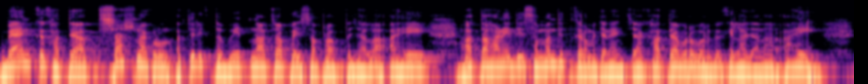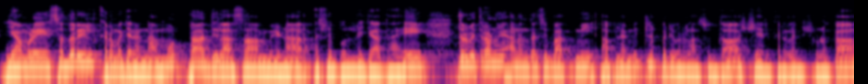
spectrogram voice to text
बँक खात्यात शासनाकडून अतिरिक्त वेतनाचा पैसा प्राप्त झाला आहे. आता आणि निधी संबंधित कर्मचाऱ्यांच्या खात्यावर वर्ग केला जाणार आहे. यामुळे सदरील कर्मचाऱ्यांना मोठा दिलासा मिळणार असे बोलले जात आहे. तर मित्रांनो ही आनंदाची बातमी आपल्या मित्रपरिवाराला सुद्धा शेअर करायला विसरू नका.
